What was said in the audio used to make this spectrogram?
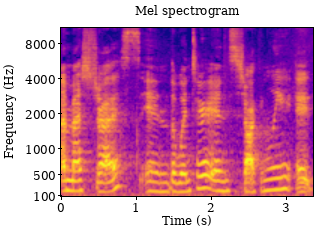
a mesh dress in the winter, and shockingly, it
